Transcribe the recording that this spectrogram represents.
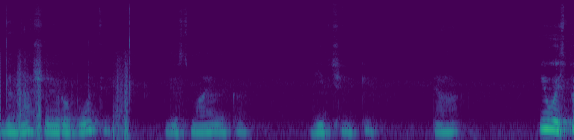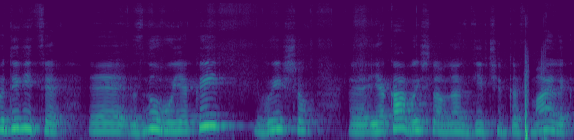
до нашої роботи, до смайлика дівчинки. Так. І ось подивіться, е, знову який вийшов, е, яка вийшла в нас дівчинка-смайлик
